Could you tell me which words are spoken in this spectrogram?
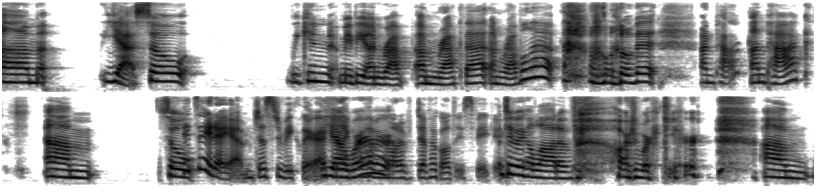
Um yeah, so we can maybe unwrap unwrap that, unravel that a little bit, unpack unpack. Um so it's 8 a.m just to be clear i Yeah, feel like we're, having a lot of difficulty speaking doing a lot of hard work here. Um,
